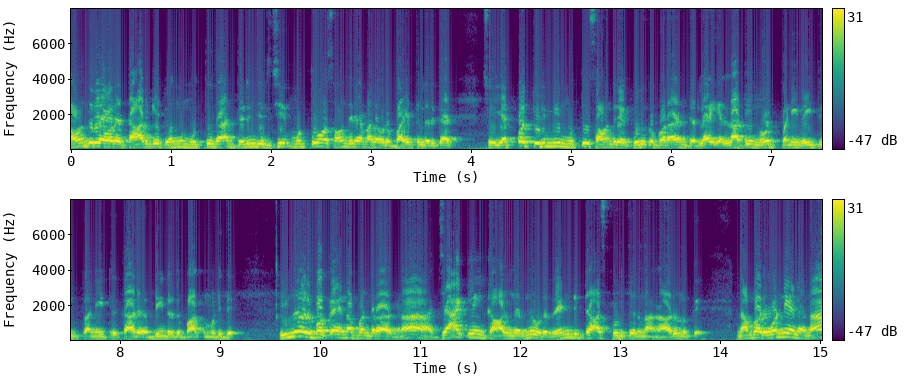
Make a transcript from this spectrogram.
சௌந்தர்யாவோட டார்கெட் வந்து முத்து தான் தெரிஞ்சிருச்சு. முத்துவும் சௌந்தர்யா மேல ஒரு பயத்தில் இருக்காரு. ஸோ எப்ப திரும்பி முத்து சௌந்தர்யா கொடுக்க போறாருன்னு தெரியல. எல்லாத்தையும் நோட் பண்ணி வெயிட் பண்ணிட்டு இருக்காரு அப்படின்றது பார்க்க முடியுது. இன்னொரு பக்கம் என்ன பண்றாருன்னா ஜாக்லின் கால்ல இருந்து ஒரு ரெண்டு டாஸ்க் கொடுத்துருந்தாங்க அருணுக்கு. நம்பர் ஒன் என்னன்னா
